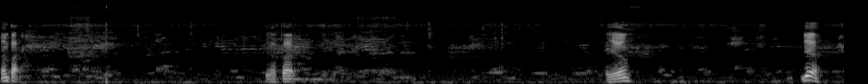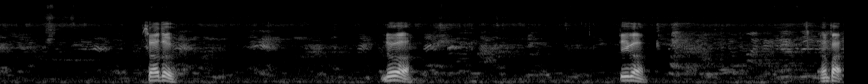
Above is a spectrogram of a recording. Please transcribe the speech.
Empat. Dapat. Ayo. Dia. Satu. Dua. Tiga. Empat.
